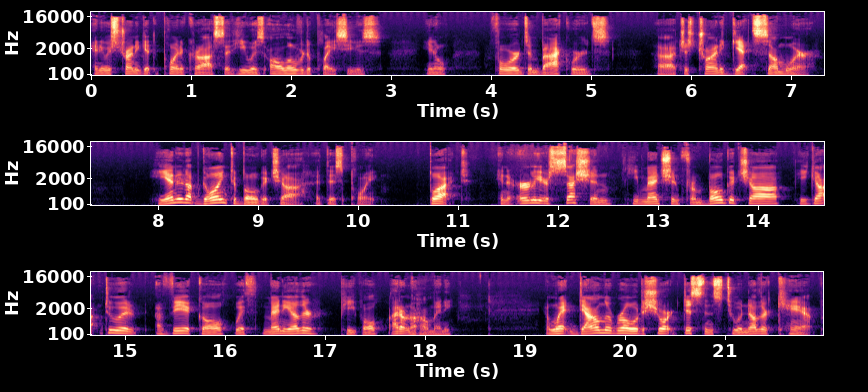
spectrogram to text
And he was trying to get the point across that he was all over the place. He was, you know, forwards and backwards, uh, just trying to get somewhere. He ended up going to Bogacha at this point. But in an earlier session, he mentioned from Bogacha, he got into a, a vehicle with many other people, I don't know how many, and went down the road a short distance to another camp.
